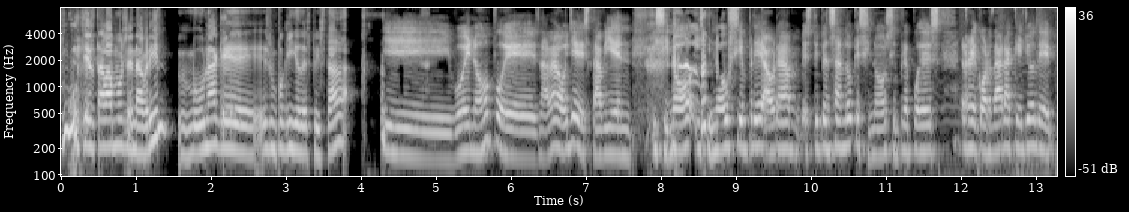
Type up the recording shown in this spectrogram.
de que estábamos en abril, una que es un poquillo despistada. Y bueno, pues nada, oye, está bien. Y si no, y si no, siempre, ahora estoy pensando que si no, siempre puedes recordar aquello de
